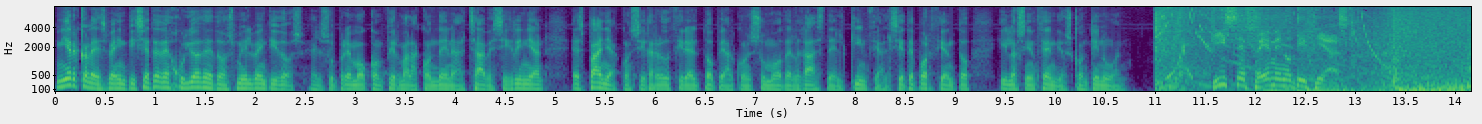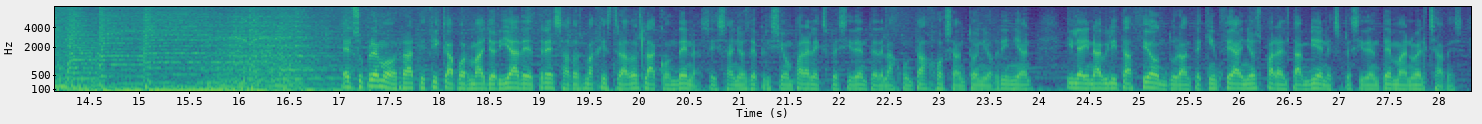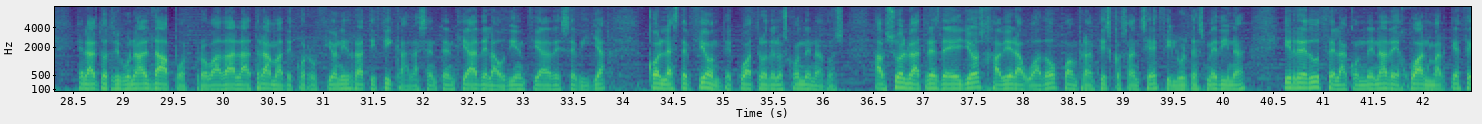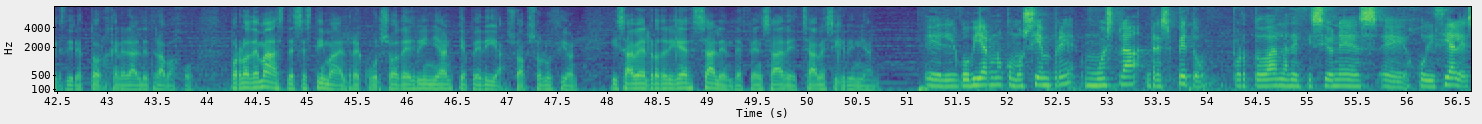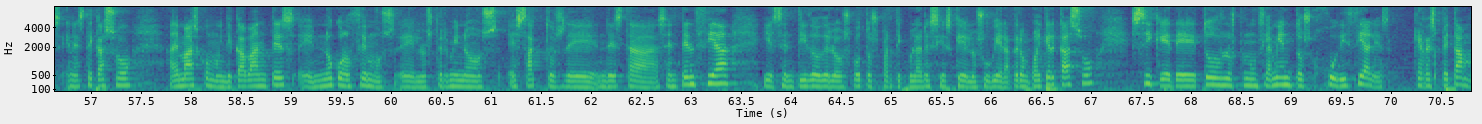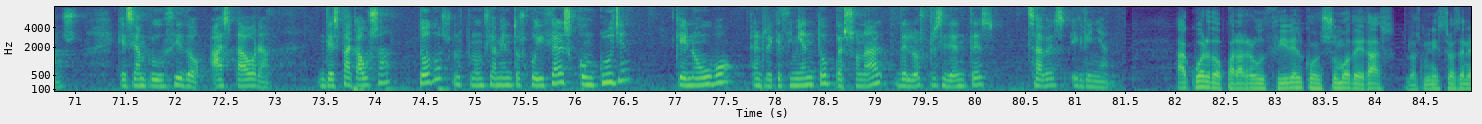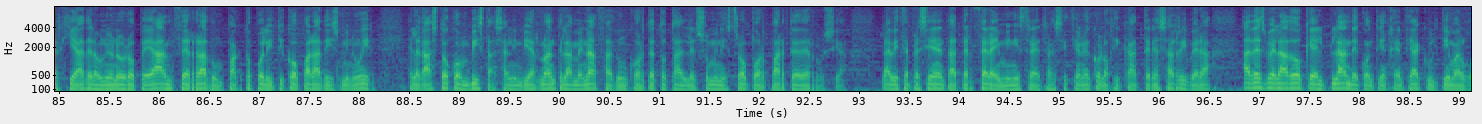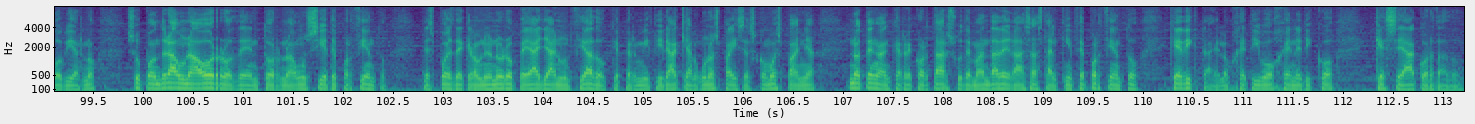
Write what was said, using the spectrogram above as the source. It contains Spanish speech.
Miércoles 27 de julio de 2022, el Supremo confirma la condena a Chávez y Griñán, España consigue reducir el tope al consumo del gas del 15 al 7% y los incendios continúan. Noticias El Supremo ratifica por mayoría de tres a dos magistrados la condena, seis años de prisión para el expresidente de la Junta, José Antonio Griñán, y la inhabilitación durante 15 años para el también expresidente Manuel Chávez. El alto tribunal da por probada la trama de corrupción y ratifica la sentencia de la audiencia de Sevilla, con la excepción de cuatro de los condenados. Absuelve a tres de ellos, Javier Aguado, Juan Francisco Sánchez y Lourdes Medina, y reduce la condena de Juan Márquez, exdirector general de Trabajo. Por lo demás, desestima el recurso de Griñán que pedía su absolución. Isabel Rodríguez sale en defensa de Chávez y Griñán. El Gobierno, como siempre, muestra respeto por todas las decisiones eh, judiciales. En este caso, además, como indicaba antes, eh, no conocemos eh, los términos exactos de, de, esta sentencia y el sentido de los votos particulares, si es que los hubiera. Pero, en cualquier caso, sí que de todos los pronunciamientos judiciales que respetamos, que se han producido hasta ahora de esta causa, todos los pronunciamientos judiciales concluyen que no hubo enriquecimiento personal de los presidentes Chávez y Griñán. Acuerdo para reducir el consumo de gas. Los ministros de Energía de la Unión Europea han cerrado un pacto político para disminuir el gasto con vistas al invierno ante la amenaza de un corte total del suministro por parte de Rusia. La vicepresidenta tercera y ministra de Transición Ecológica, Teresa Rivera, ha desvelado que el plan de contingencia que ultima el Gobierno supondrá un ahorro de en torno a un 7%, después de que la Unión Europea haya anunciado que permitirá que algunos países como España no tengan que recortar su demanda de gas hasta el 15% que dicta el objetivo genérico que se ha acordado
